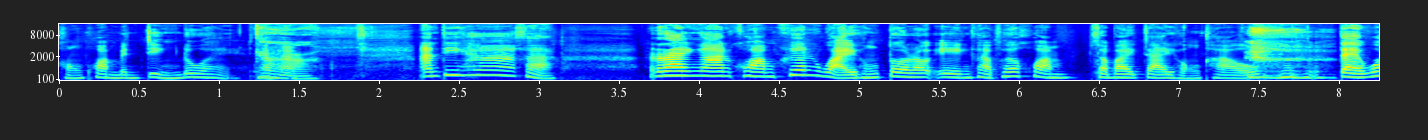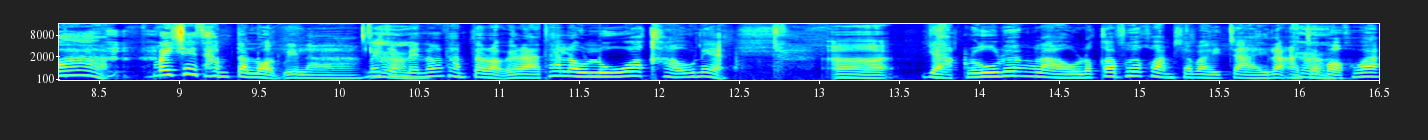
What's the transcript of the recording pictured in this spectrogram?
ของความเป็นจริงด้วยนะคะค่ะอันที่ห้าค่ะรายงานความเคลื่อนไหวของตัวเราเองค่ะ เพื่อความสบายใจของเขา แต่ว่าไม่ใช่ทำตลอดเวลา ไม่จำเป็นต้องทำตลอดเวลา ถ้าเรารู้ว่าเขาเนี่ยเอ่ออยากรู้เรื่องเราแล้วก็เพื่อความสบายใจเราอาจจะค่ะบอกเขาว่า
